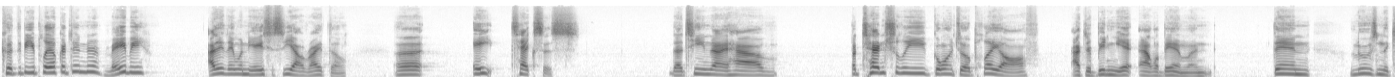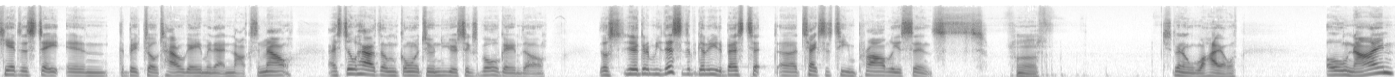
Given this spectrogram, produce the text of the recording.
could they be a playoff contender? Maybe. I think they win the ACC outright, though. Uh, eight Texas, that team that I have potentially going to a playoff after beating Alabama and then losing to Kansas State in the Big 12 title game and that knocks them out. I still have them going to a New Year's Six bowl game though. They're gonna be this is gonna be the best te- uh, Texas team probably since. Huh. It's been a while. 09?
